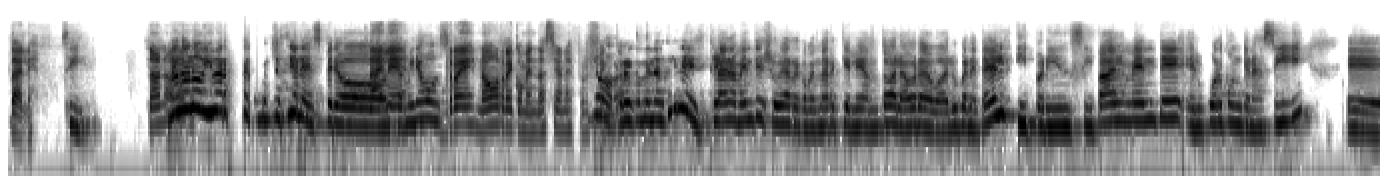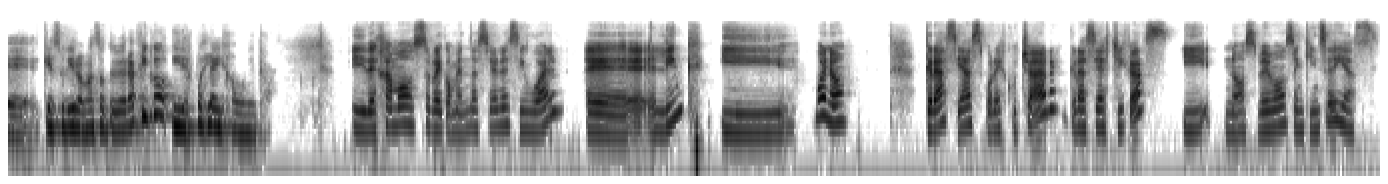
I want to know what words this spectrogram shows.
Dale. Sí. No, no, no, no, iba a recomendaciones, pero terminamos. Re, no, recomendaciones, perfecto. No, recomendaciones, claramente yo voy a recomendar que lean toda la obra de Guadalupe Netel y principalmente El cuerpo en que nací, eh, que es su libro más autobiográfico, y después La hija única. Y dejamos recomendaciones igual, eh, el link. Y bueno, gracias por escuchar. Gracias chicas. Y nos vemos en 15 días.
